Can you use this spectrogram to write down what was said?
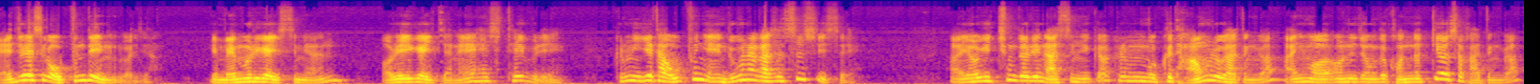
애드레스가 오픈되어 있는 거죠. 메모리가 있으면 어레이가 있잖아요. 해시 테이블이. 그럼 이게 다 오픈이에요. 누구나 가서 쓸 수 있어요. 아, 여기 충돌이 났습니까? 그러면 뭐 그 다음으로 가든가 아니면 어, 어느 정도 건너뛰어서 가든가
